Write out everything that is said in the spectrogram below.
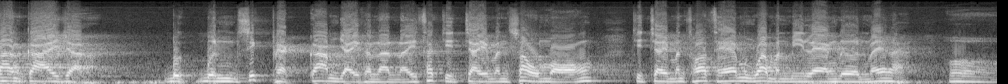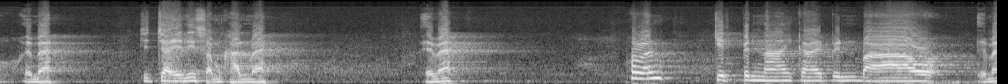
ร่างกายจะบึกบึนซิกแพคกล้ามใหญ่ขนาดไหน ถ้าจิตใจมันเศร้าหมอง จิตใจมันท้อแท้มึงว่ามันมีแรงเดินไหมล่ะโอ้เห็นไหมจิตใจนี่สำคัญไหมเห็นไหมเพราะฉะนั้นจิตเป็นนายกายเป็นบ่าว เห็นไหม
